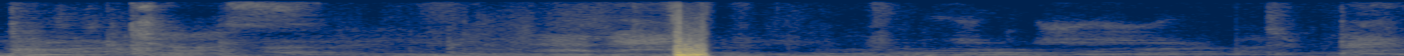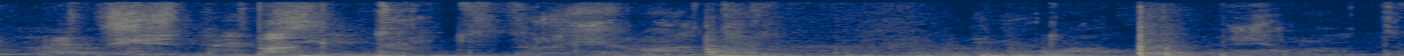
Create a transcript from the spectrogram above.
Ne yapacağız? Dur ben aç şunu. Bak dur dur dur şunu at. Şunu at.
